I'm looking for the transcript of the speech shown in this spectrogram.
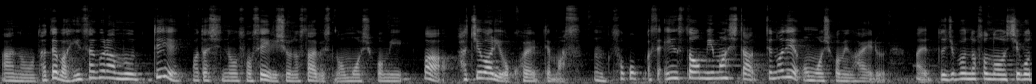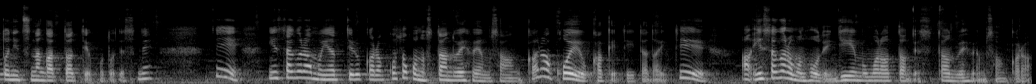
あの例えばインスタグラムで私のその整理収納サービスのお申し込みは8割を超えてます、うん、そこインスタを見ましたっていうのでお申し込みが入る、まあ、自分のその仕事につながったっていうことですね。でインスタグラムやってるからこそこのスタンド FM さんから声をかけていただいてあインスタグラムの方で DM もらったんです。スタンド FM さんから。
